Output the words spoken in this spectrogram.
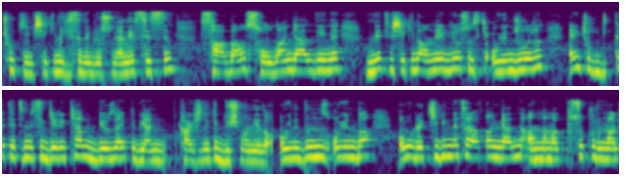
çok iyi bir şekilde hissedebiliyorsun. Yani sesin sağdan soldan geldiğini net bir şekilde anlayabiliyorsunuz ki oyuncuların en çok dikkat etmesi gereken bir özellikle bu. Yani karşıdaki düşmanı ya da oynadığınız oyunda o rakibin ne taraftan geldiğini anlamak, pusu kurmak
